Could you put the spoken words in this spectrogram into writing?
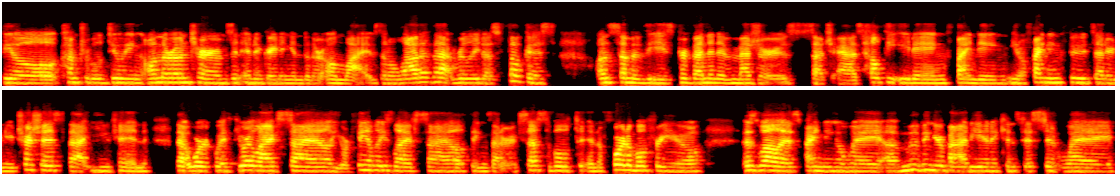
feel comfortable doing on their own terms and integrating into their own lives. And a lot of that really does focus on some of these preventative measures such as healthy eating finding you know finding foods that are nutritious that you can that work with your lifestyle your family's lifestyle things that are accessible to and affordable for you as well as finding a way of moving your body in a consistent way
